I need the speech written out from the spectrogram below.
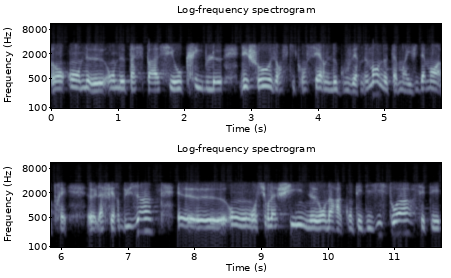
on, ne, passe pas assez au crible les choses en ce qui concerne le gouvernement, notamment évidemment après euh, l'affaire Buzyn. Euh, sur la Chine, on a raconté des histoires, il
